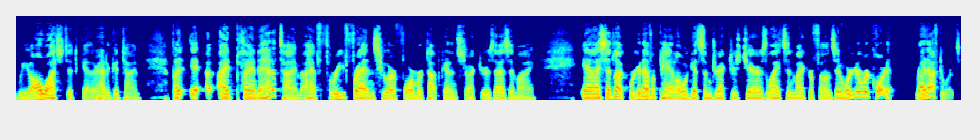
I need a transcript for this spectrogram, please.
we all watched it together, had a good time. But I had planned ahead of time. I have three friends who are former Top Gun instructors, as am I. And I said, look, we're going to have a panel. We'll get some director's chairs, lights and microphones and we're going to record it right afterwards.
